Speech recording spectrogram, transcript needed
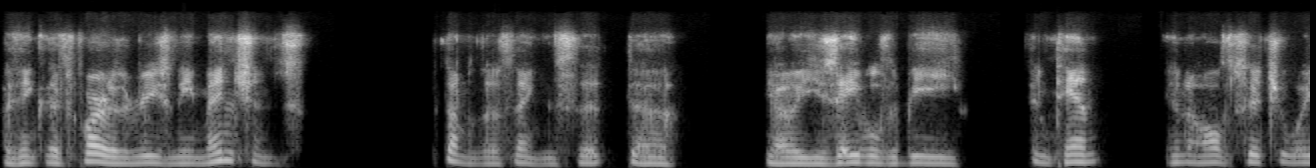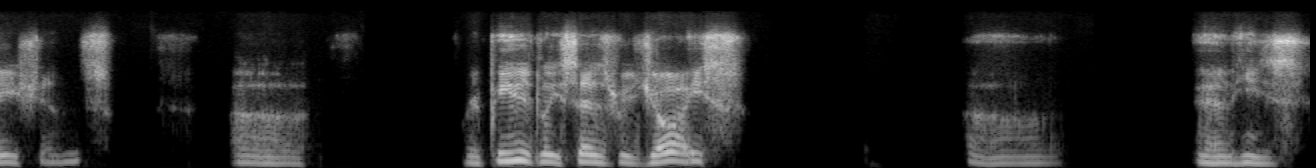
I think that's part of the reason he mentions some of the things that uh, you know he's able to be content in all situations. Uh, repeatedly says rejoice. Uh, and he's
